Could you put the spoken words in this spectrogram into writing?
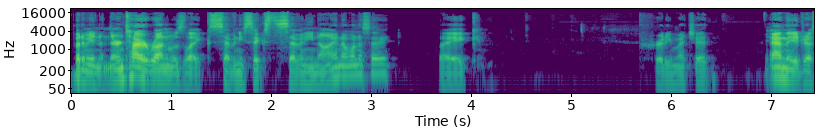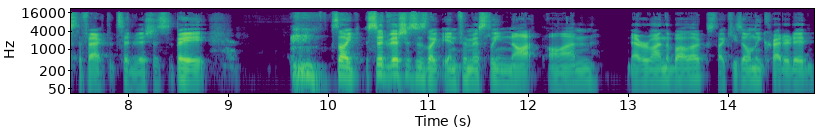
But I mean, their entire run was like 76 to 79, I want to say. Like, pretty much it. And they address the fact that Sid Vicious, they, it's like Sid Vicious is like infamously not on Nevermind the Bollocks. Like, he's only credited,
